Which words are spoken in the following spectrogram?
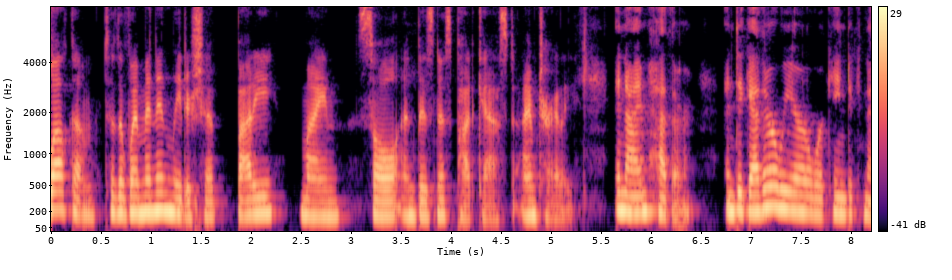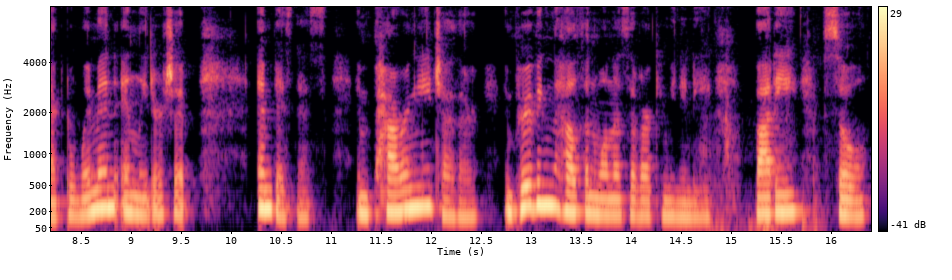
Welcome to the Women in Leadership Body, Mind, Soul, and Business podcast. I'm Charlie. And I'm Heather. And together we are working to connect women in leadership and business, empowering each other, improving the health and wellness of our community, body, soul,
